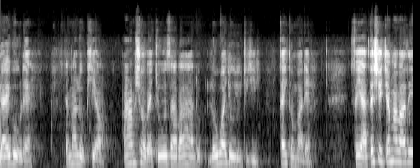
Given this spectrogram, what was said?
တိုင်းကိုလည်းကျမတို့ဖြစ်အောင်အားမလျှော့ပဲစူးစမ်းပါလို့လောဝယုံယူကြည်ကြည်တိုက်တွန်းပါတယ်ဆရာတက်ရှိကျမ်းပါပါစေ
